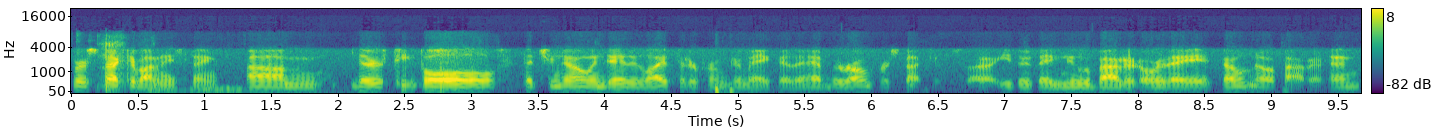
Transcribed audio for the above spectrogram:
perspective on these things. Um, there's people that you know in daily life that are from Jamaica that have their own perspectives. Uh, either they knew about it or they don't know about it, and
